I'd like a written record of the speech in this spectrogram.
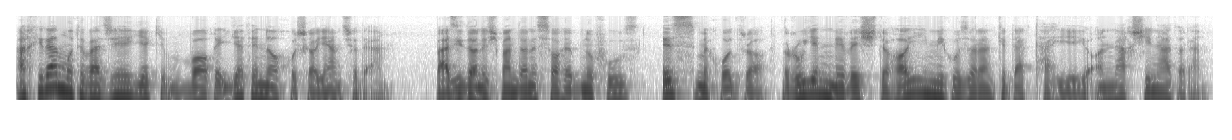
اخیرا متوجه یک واقعیت ناخوشایند شدم. بعضی دانشمندان صاحب نفوذ اسم خود را روی نوشته هایی می‌گذارند که در تهیه آن نقشی ندارند.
